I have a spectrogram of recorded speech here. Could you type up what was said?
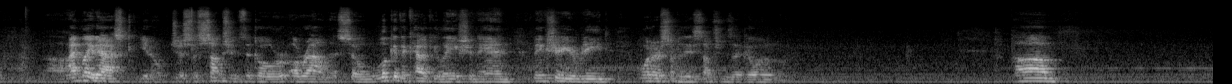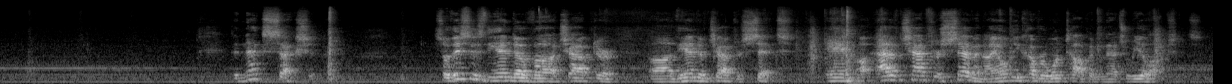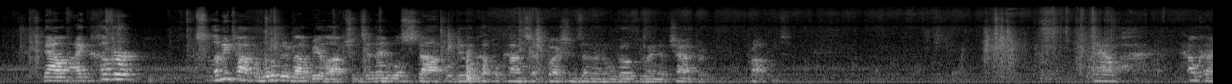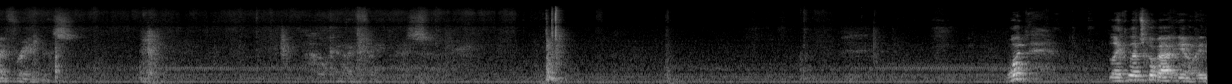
uh, I might ask, you know, just assumptions that go around this. So look at the calculation and make sure you read what are some of the assumptions that go into it. Um, the next section, so this is the end of uh, chapter, uh, the end of chapter six. And uh, out of chapter seven, I only cover one topic, and that's real options. Now, I cover, so let me talk a little bit about real options, and then we'll stop, we'll do a couple concept questions, and then we'll go through end of chapter problems. Now, how can I frame this? How can I frame this? What, like, let's go back, you know,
